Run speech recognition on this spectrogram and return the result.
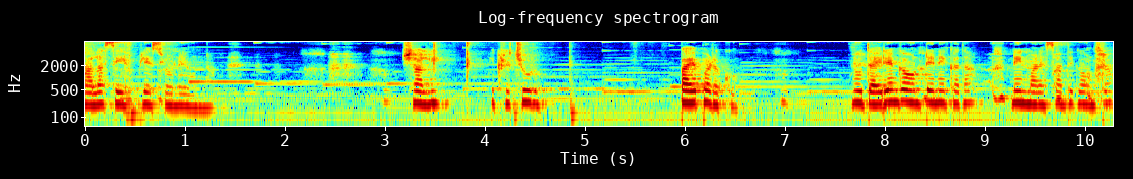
చాలా సేఫ్ ప్లేస్లోనే ఉన్నా. శాలిని ఇక్కడ చూడు. భయపడకు. నువ్వు ధైర్యంగా ఉంటేనే కదా నేను మనశ్శాంతిగా ఉంటా.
